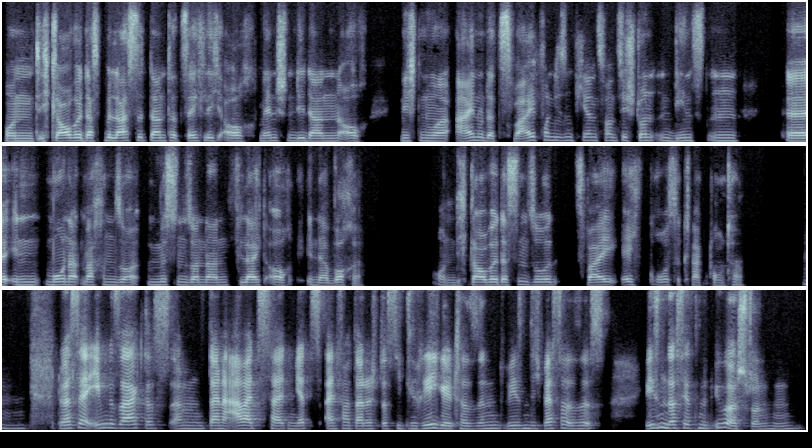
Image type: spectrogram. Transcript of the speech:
Und ich glaube, das belastet dann tatsächlich auch Menschen, die dann auch nicht nur ein oder zwei von diesen 24-Stunden-Diensten äh, im Monat machen so, müssen, sondern vielleicht auch in der Woche. Und ich glaube, das sind so zwei echt große Knackpunkte. Mhm. Du hast ja eben gesagt, dass ähm, deine Arbeitszeiten jetzt einfach dadurch, dass sie geregelter sind, wesentlich besser ist. Wie ist denn das jetzt mit Überstunden?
